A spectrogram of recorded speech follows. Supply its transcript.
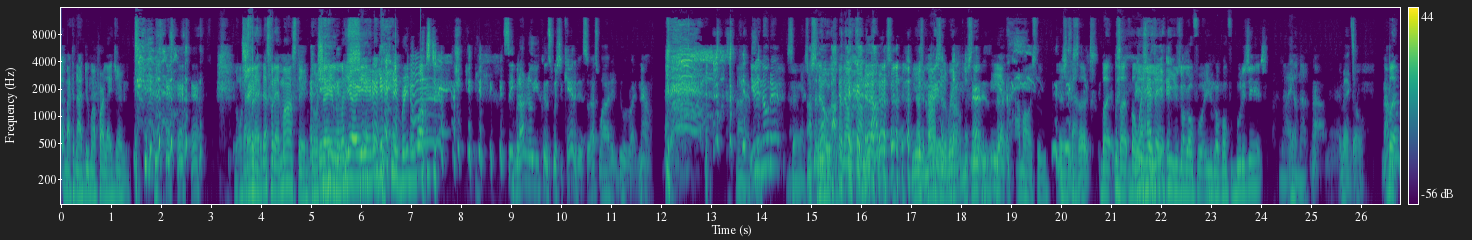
I'm about to not do my part like Jeremy. Gonna That's shame for that. him. That's for that monster. Gonna That shame him. wanna Yeah, yeah, he didn't bring the monster. See, but I know you couldn't switch the candidate, so that's why I didn't do it right now. All right, You didn't know that? Sound like I you thought that was, I thought that was common knowledge. You ain't a monster. Wait, you That sleeping? is Yeah. I'm always sleeping. That shit Anytime. sucks. But but but You what was gonna- happened? You, you was gonna go for you gonna vote for Buttigieg? Nah, hell no. Nah, That man go. nah, But- nah.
